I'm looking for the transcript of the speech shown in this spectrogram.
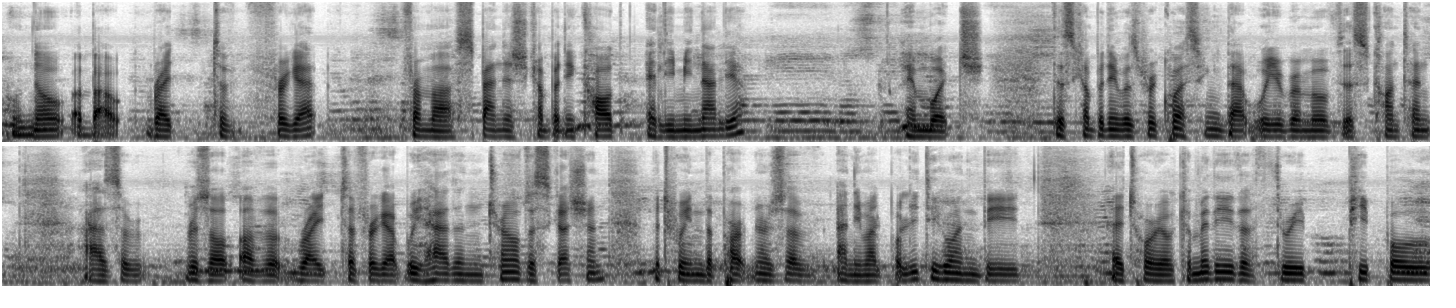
who know about Right to Forget from a Spanish company called Eliminalia, in which this company was requesting that we remove this content as a result of a right to forget. We had an internal discussion between the partners of Animal Político and the editorial committee, the three people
